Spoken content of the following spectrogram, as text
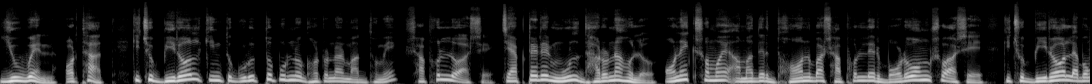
ইউএন অর্থাৎ কিছু বিরল কিন্তু গুরুত্বপূর্ণ ঘটনার মাধ্যমে সাফল্য আসে। চ্যাপ্টারের মূল ধারণা হল, অনেক সময় আমাদের ধন বা সাফল্যের বড় অংশ আসে কিছু বিরল এবং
